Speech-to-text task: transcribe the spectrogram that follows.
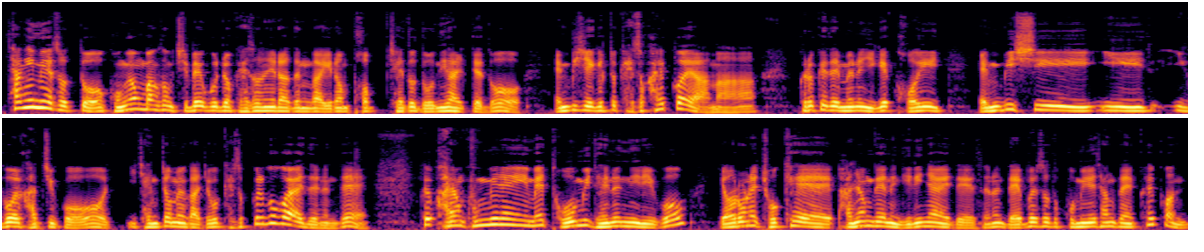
상임위에서 또 공영방송 지배구조 개선이라든가 이런 법 제도 논의할 때도 MBC 얘기를 또 계속 할 거예요 아마. 그렇게 되면은 이게 거의 MBC 이, 이걸 가지고 이 쟁점을 가지고 계속 끌고 가야 되는데 그 과연 국민의힘에 도움이 되는 일이고 여론에 좋게 반영되는 일이냐에 대해서는 내부에서도 고민이 상당히 클 건데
